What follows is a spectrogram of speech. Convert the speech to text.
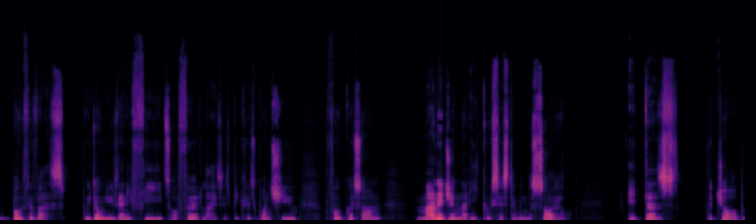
both of us, we don't use any feeds or fertilizers because once you focus on managing that ecosystem in the soil, it does the job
